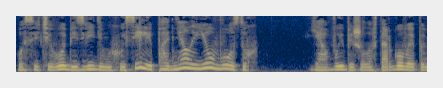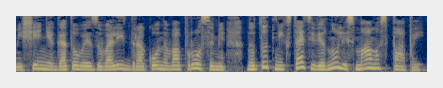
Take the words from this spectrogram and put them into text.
после чего без видимых усилий поднял ее в воздух. Я выбежала в торговое помещение, готовая завалить дракона вопросами, но тут не кстати вернулись мама с папой.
